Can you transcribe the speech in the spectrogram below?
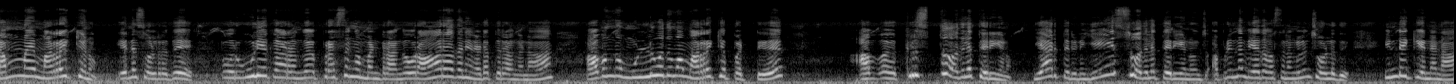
நம்மை மறைக்கணும். என்ன சொல்றது? இப்போ ஒரு ஊழியக்காரங்க பிரசங்கம் பண்றாங்க ஒரு ஆராதனை நடத்துறாங்கன்னா அவங்க முழுவதுமா மறைக்கப்பட்டு அவ கிறிஸ்து அதுல தெரியணும். யார் தெரியணும்? இயேசு அதுல தெரியணும். அப்படின்னு தான் வேத வசனங்களும் சொல்லுது. இன்றைக்கு என்னன்னா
